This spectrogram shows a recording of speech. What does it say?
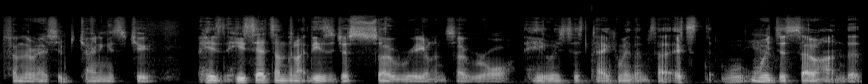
from the Relationship Training Institute, his, he said something like, "These are just so real and so raw." He was just taken with them. So it's yeah. we're just so heartened that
